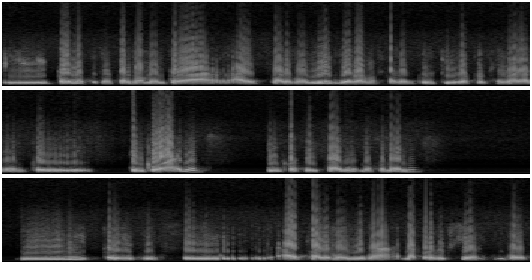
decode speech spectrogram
Y bueno, pues hasta el momento ha, estado muy bien. Llevamos con el cultivo aproximadamente cinco años, cinco a seis años más o menos. Y pues este, ha estado muy bien la, producción. Los,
